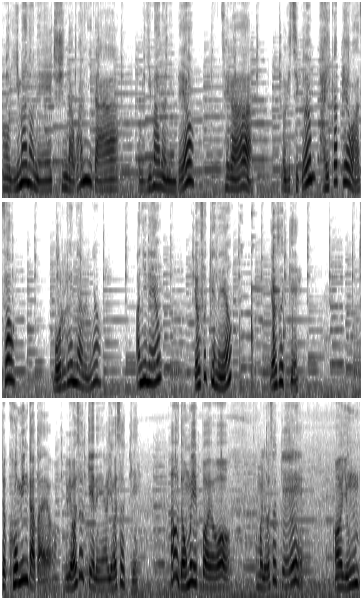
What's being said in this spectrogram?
어, 2만 원에 주신다고 합니다. 요 2만 원인데요. 제가 여기 지금 다이 카페에 와서 뭐를 했냐면요. 아니네요. 여섯 개네요. 여섯 개. 저 곰인가 봐요. 여섯 개네요. 여섯 개. 아 너무 예뻐요. 정말 여섯 개에 어, 6,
